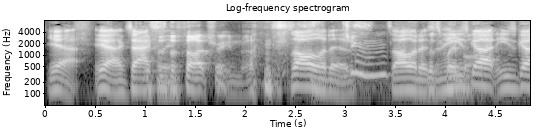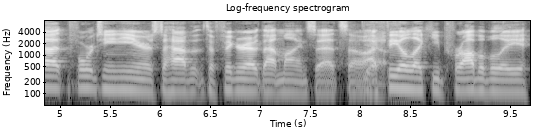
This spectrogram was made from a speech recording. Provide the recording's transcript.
Yeah, yeah, exactly. This is the thought train. though. That's all it is. That's all it is. Let's and he's ball. got he's got 14 years to have to figure out that mindset. So I feel like he probably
